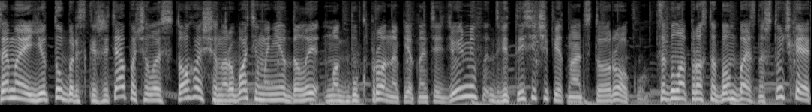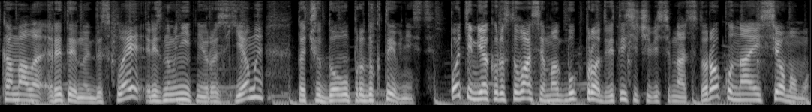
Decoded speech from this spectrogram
Все моє ютуберське життя почалось з того, що на роботі мені дали MacBook Pro на 15 дюймів 2015 року. Це була просто бомбезна штучка, яка мала ретинний дисплей, різноманітні роз'єми та чудову продуктивність. Потім я користувався MacBook Pro 2018 року на i7,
